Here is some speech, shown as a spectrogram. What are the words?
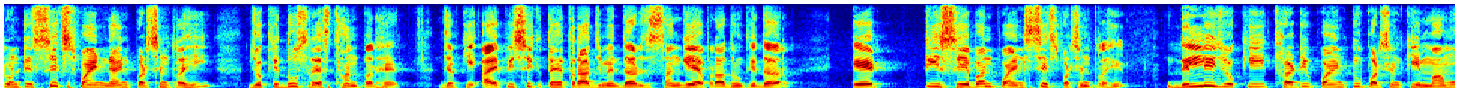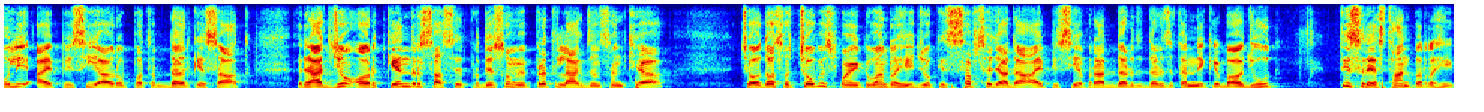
26.9 परसेंट रही, जो कि दूसरे स्थान पर है, जबकि आईपीसी के तहत राज्य में दर्ज संज्ञेय अपराधों की दर 87.6 परसेंट रही। दिल्ली जो कि 30.2 परसेंट की मामूली आईपीसी आरोप पत्र दर के साथ राज्यों और केंद्र शासित प्रदेशों में प्रति लाख जनसंख्या 1424.1 रही, जो कि सबसे ज़्यादा आईपीसी अपराध दर्ज दर्ज करने के बावजूद तीसरे स्थान पर रही।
